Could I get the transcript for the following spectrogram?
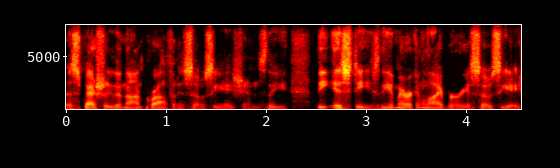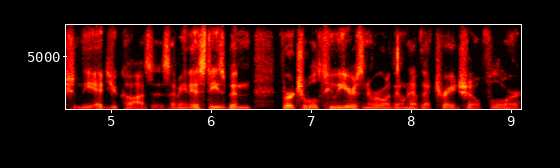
especially the nonprofit associations, the the ISTEs, the American Library Association, the EDUCAUSES. I mean, ISTE's been virtual two years in a row. They don't have that trade show floor.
